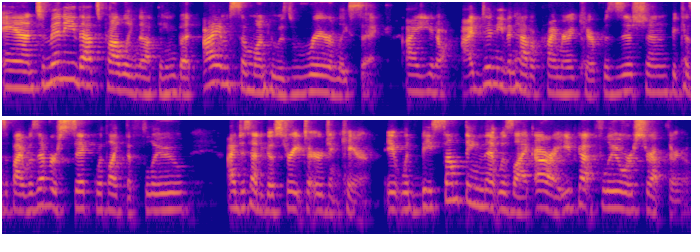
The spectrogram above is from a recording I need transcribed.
And to many, that's probably nothing, but I am someone who is rarely sick. I, you know, I didn't even have a primary care physician because if I was ever sick with like the flu, I just had to go straight to urgent care. It would be something that was like, all right, you've got flu or strep throat.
